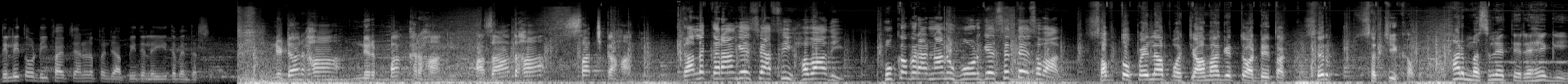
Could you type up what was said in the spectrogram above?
ਦਿੱਲੀ ਤੋਂ D5 ਚੈਨਲ ਪੰਜਾਬੀ ਦੇ ਲਈ ਦਵਿੰਦਰ ਸਿੰਘ। ਨਿਡਰ ਹਾਂ ਨਿਰਪੱਖ ਰਹਾਂਗੇ। ਆਜ਼ਾਦ ਹਾਂ ਸੱਚ ਕਹਾਂਗੇ। ਗੱਲ ਕਰਾਂਗੇ ਸਿਆਸੀ ਹਵਾ ਦੀ। ਹੁਕਮਰਾਨਾਂ ਨੂੰ ਹੋਣਗੇ ਸਿੱਧੇ ਸਵਾਲ। ਸਭ ਤੋਂ ਪਹਿਲਾਂ ਪਹੁੰਚਾਵਾਂਗੇ ਤੁਹਾਡੇ ਤੱਕ ਸਿਰਫ ਸੱਚੀ ਖਬਰ। ਹਰ ਮਸਲੇ ਤੇ ਰਹੇਗੀ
